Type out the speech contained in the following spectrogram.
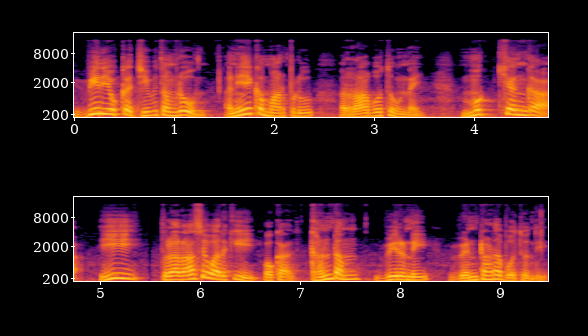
వీరి యొక్క జీవితంలో అనేక మార్పులు రాబోతూ ఉన్నాయి. ముఖ్యంగా ఈ తులరాశి వారికి ఒక గండం వీరిని వెంటాడబోతుంది.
